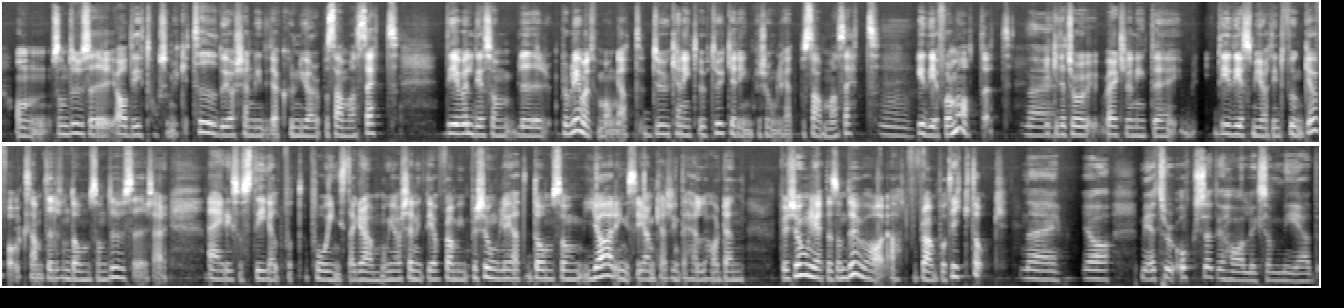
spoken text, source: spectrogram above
om, som du säger, ja det tog så mycket tid och jag kände inte att jag kunde göra det på samma sätt det är väl det som blir problemet för många. Att du kan inte uttrycka din personlighet på samma sätt mm. i det formatet. Nej. Vilket jag tror verkligen inte, det är det som gör att det inte funkar för folk. Samtidigt som de som du säger så här, nej det är så stelt på, på Instagram och jag känner inte fram min personlighet. De som gör Instagram kanske inte heller har den personligheten som du har att få fram på TikTok. Nej, ja, men jag tror också att det har liksom med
